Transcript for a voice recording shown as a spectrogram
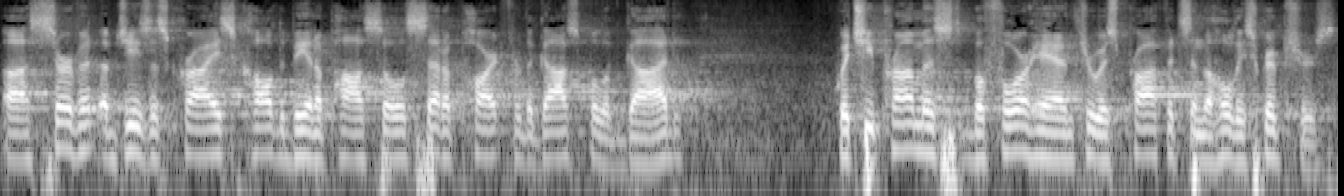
a servant of Jesus Christ, called to be an apostle, set apart for the gospel of God, which he promised beforehand through his prophets in the Holy Scriptures,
